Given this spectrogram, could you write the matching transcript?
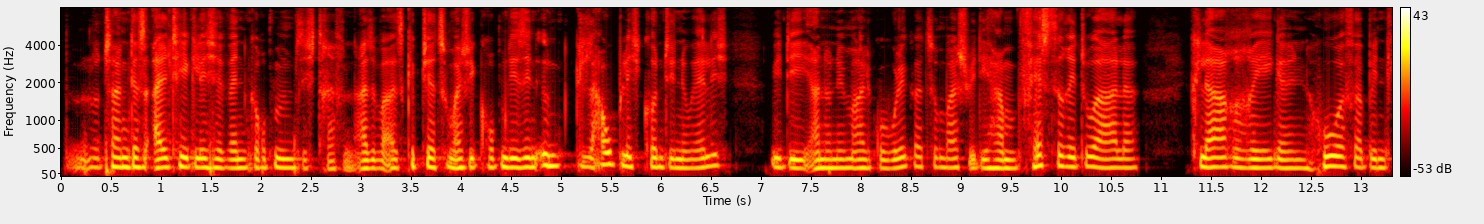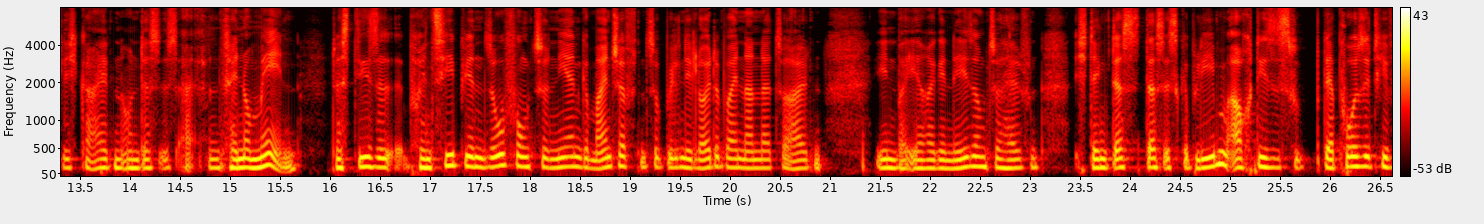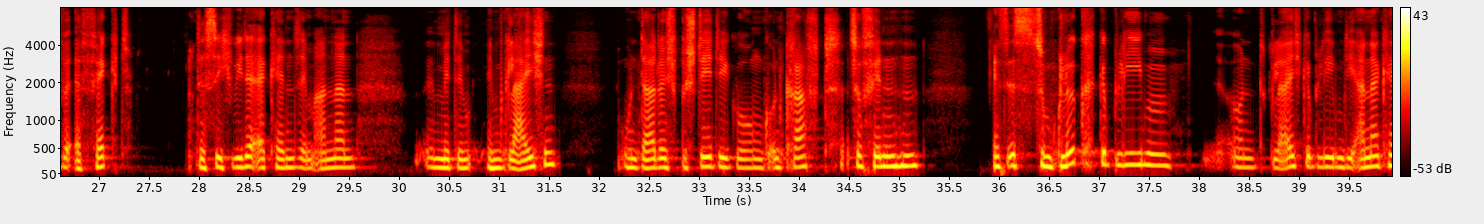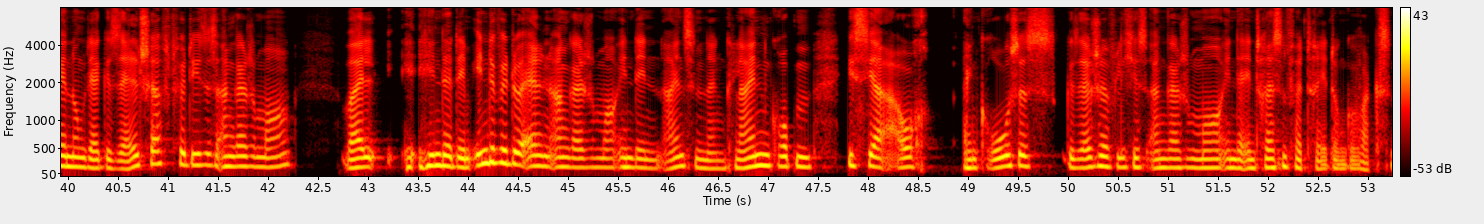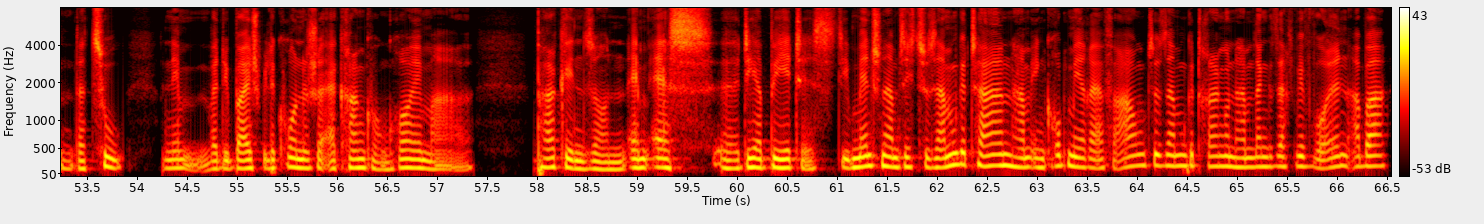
sozusagen das Alltägliche, wenn Gruppen sich treffen. Also es gibt ja zum Beispiel Gruppen, die sind unglaublich kontinuierlich, wie die anonymen Alkoholiker zum Beispiel. Die haben feste Rituale, klare Regeln, hohe Verbindlichkeiten und das ist ein Phänomen dass diese Prinzipien so funktionieren, Gemeinschaften zu bilden, die Leute beieinander zu halten, ihnen bei ihrer Genesung zu helfen. Ich denke, das, das ist geblieben. Auch dieses, der positive Effekt des sich Wiedererkennens im anderen mit dem, im Gleichen und dadurch Bestätigung und Kraft zu finden. Es ist zum Glück geblieben und gleich geblieben die Anerkennung der Gesellschaft für dieses Engagement weil hinter dem individuellen Engagement in den einzelnen kleinen Gruppen ist ja auch ein großes gesellschaftliches Engagement in der Interessenvertretung gewachsen dazu. Nehmen wir die Beispiele chronische Erkrankungen, Rheuma, Parkinson, MS, äh, Diabetes. Die Menschen haben sich zusammengetan, haben in Gruppen ihre Erfahrungen zusammengetragen und haben dann gesagt, wir wollen aber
